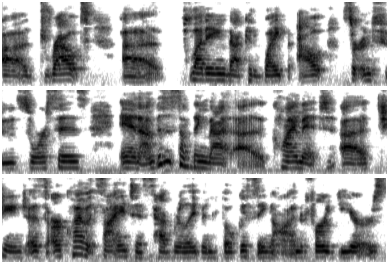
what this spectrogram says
uh, drought, uh, flooding that could wipe out certain food sources. And um, this is something that uh, climate uh, change, as our climate scientists have really been focusing on for years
